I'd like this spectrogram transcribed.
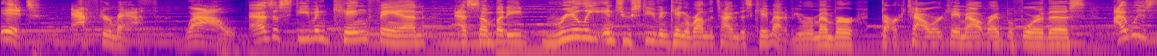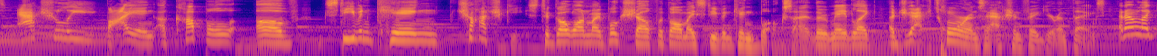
It Aftermath. Wow. As a Stephen King fan, as somebody really into Stephen King around the time this came out, if you remember, Dark Tower came out right before this. I was actually buying a couple of Stephen King tchotchkes to go on my bookshelf with all my Stephen King books. I, they're made like a Jack Torrance action figure and things. And I'm like,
